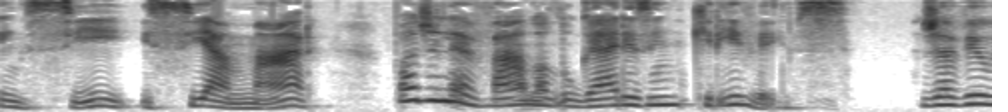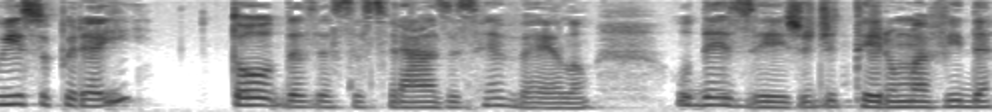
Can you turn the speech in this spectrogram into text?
em si e se amar pode levá-lo a lugares incríveis. Já viu isso por aí? Todas essas frases revelam o desejo de ter uma vida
